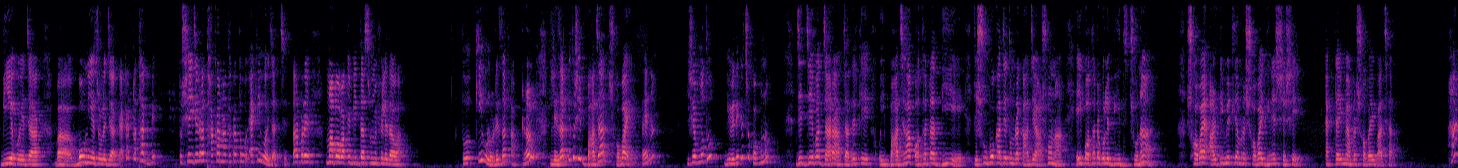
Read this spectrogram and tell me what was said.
বিয়ে হয়ে যাক বা বউ নিয়ে চলে যাক, এক একটা থাকবে। তো সেই জায়গাটা থাকা না থাকা তো একই হয়ে যাচ্ছে। তারপরে মা বাবাকে বৃদ্ধাশ্রমে ফেলে দেওয়া। তো কি হলো? রেজাল্ট আফটার রেজাল্ট কিন্তু সেই বাজার সবাই, তাই না? হিসেব মতো ভেবে দেখেছ কখনো? যে যে বা যারা, যাদেরকে ওই বাঝা কথাটা দিয়ে যে শুভ কাজে তোমরা কাজে আসো না, এই কথাটা বলে বিধছো না? সবাই আলটিমেটলি আমরা সবাই দিনের শেষে, এক টাইমে আমরা সবাই বাঝা হ্যাঁ?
